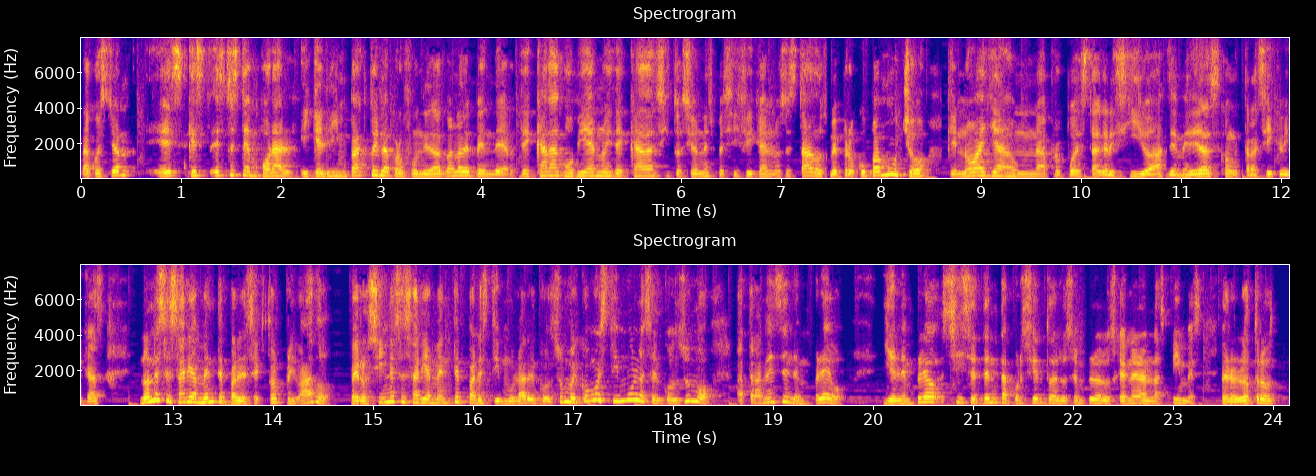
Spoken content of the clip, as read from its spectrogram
La cuestión es que esto es temporal y que el impacto y la profundidad van a depender de cada gobierno y de cada situación específica en los estados. Me preocupa mucho que no haya una propuesta agresiva de medidas contracíclicas, no necesariamente para el sector privado, pero sí necesariamente para estimular el consumo. ¿Y cómo estimulas el consumo? A través del empleo. Y el empleo, sí, 70% de los empleos los generan las pymes, pero el otro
